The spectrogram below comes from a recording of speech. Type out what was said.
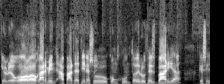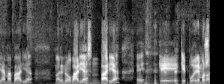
Que luego Garmin, aparte, tiene su conjunto de luces Varia, que se llama Varia, ¿vale? No, varias, Varia, ¿eh? que, podremos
